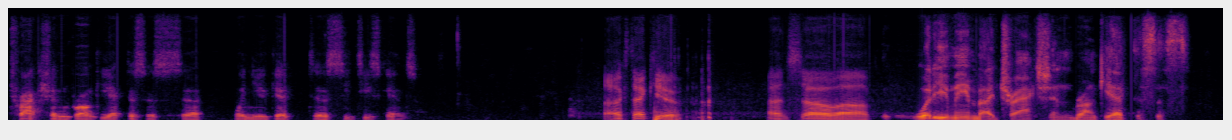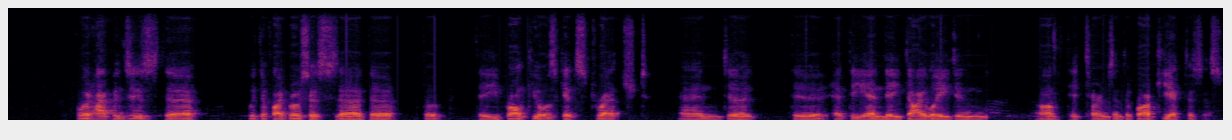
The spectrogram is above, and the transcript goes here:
traction bronchiectasis uh, when you get uh, CT scans. Uh, thank you. And so, uh, what do you mean by traction bronchiectasis? What happens is the, with the fibrosis, uh, the, the the bronchioles get stretched, and uh, the at the end they dilate, and it turns into bronchiectasis.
